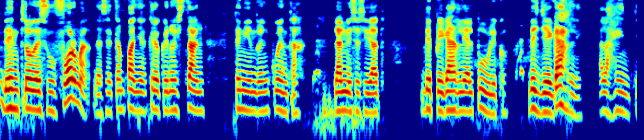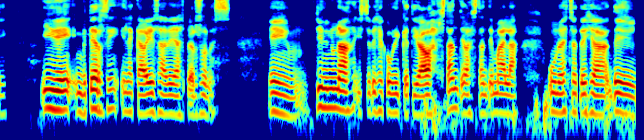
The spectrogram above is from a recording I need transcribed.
dentro de su forma de hacer campaña, creo que no están teniendo en cuenta la necesidad de pegarle al público, de llegarle a la gente y de meterse en la cabeza de las personas. Em, tienen una estrategia comunicativa bastante, bastante mala, una estrategia de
